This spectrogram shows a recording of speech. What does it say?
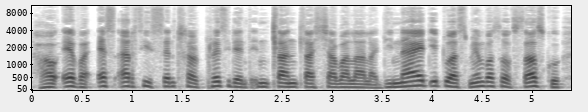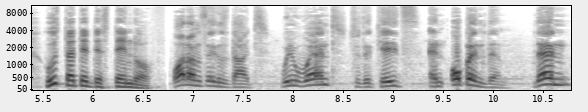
However, SRC Central President Nhlanhla Shabalala denied it was members of SASCO who started the standoff. What I'm saying is that we went to the gates and opened them. Then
